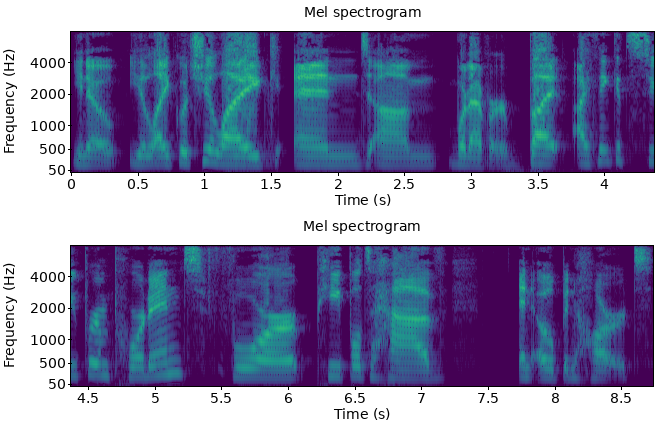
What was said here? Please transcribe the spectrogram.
you know, you like what you like and um, whatever. But I think it's super important for people to have an open heart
